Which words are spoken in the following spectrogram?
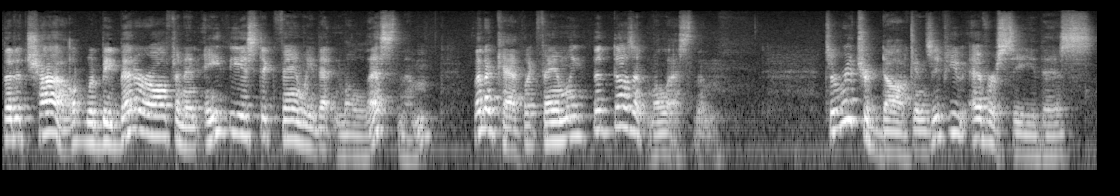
that a child would be better off in an atheistic family that molests them than a Catholic family that doesn't molest them. To Richard Dawkins, if you ever see this,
